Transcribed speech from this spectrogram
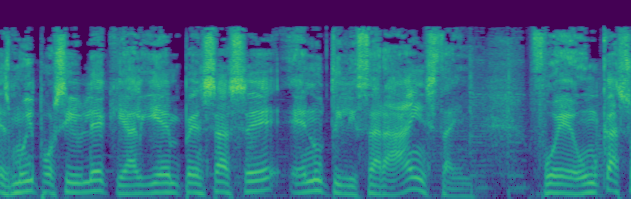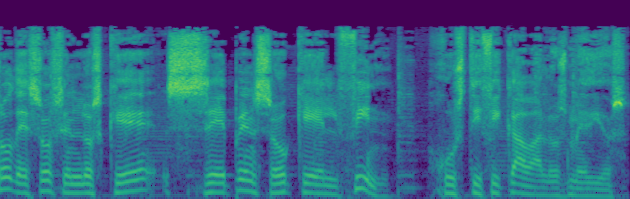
Es muy posible que alguien pensase en utilizar a Einstein. Fue un caso de esos en los que se pensó que el fin justificaba los medios.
